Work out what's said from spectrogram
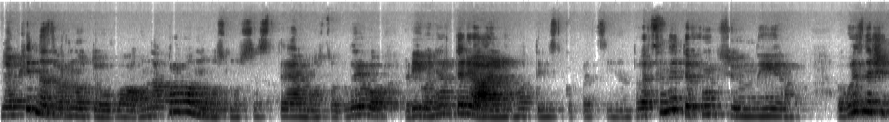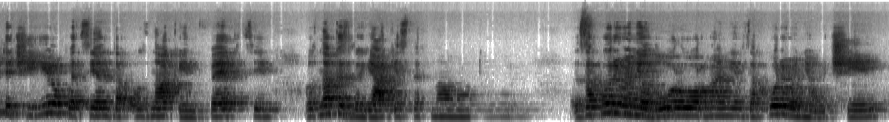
необхідно звернути увагу на кровоносну систему, особливо рівень артеріального тиску пацієнта, оцінити функцію нирок, визначити, чи є у пацієнта ознаки інфекції, ознаки злоякісних новоутворень, захворювання лору органів, захворювання очей,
